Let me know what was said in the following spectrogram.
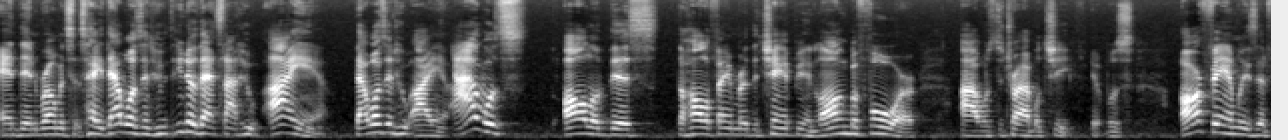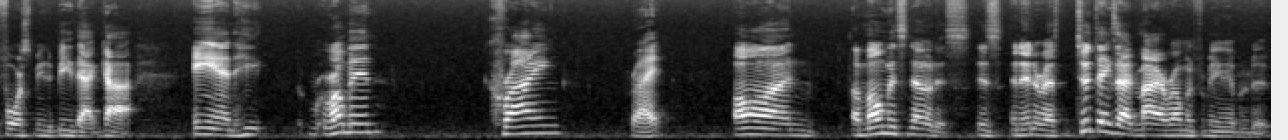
And then Roman says, Hey, that wasn't who, you know, that's not who I am. That wasn't who I am. I was all of this, the Hall of Famer, the champion, long before I was the tribal chief. It was our families that forced me to be that guy. And he, Roman, crying Right. on a moment's notice is an interesting. Two things I admire Roman for being able to do:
